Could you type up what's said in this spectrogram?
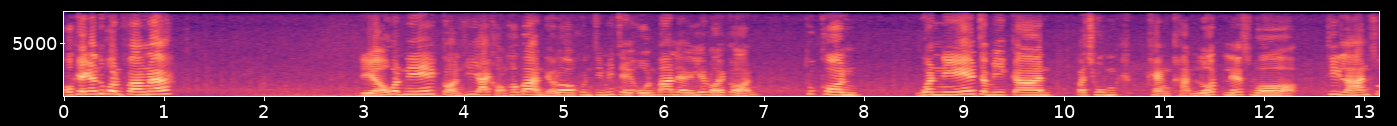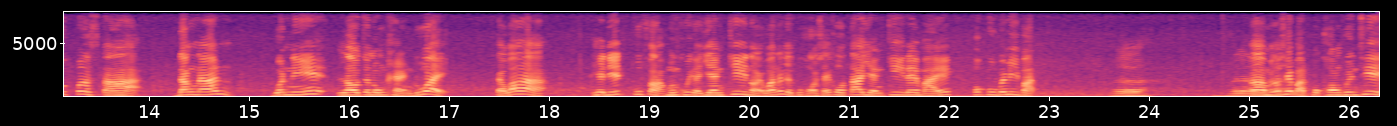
โอเค งั้นทุกคนฟังนะ เดี๋ยววันนี้ก่อนที่ย้ายของเข้าบ้าน เดี๋ยวรอคุณจิมมี่เจโอนบ้านอะไรเรียบร้อยก่อน ทุกคนวันนี้จะมีการประชุมแข่งขันรถเลสวอร์ที่ร้านซูเปอร์สตาร์ดังนั้น วันนี้เราจะลงแข่งด้วย แต่ว่าเฮดิสกูฝากมึงคุยกับแยงกี้หน่อยว่าถ้าเกิดกูขอใช้โควต้าแยงกี้ได้ไหมเพราะกูไม่มีบัตรเออไม่ได้อ่ามันต้องใช้บัตรปกครองพื้นที่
